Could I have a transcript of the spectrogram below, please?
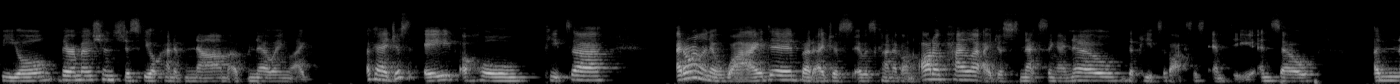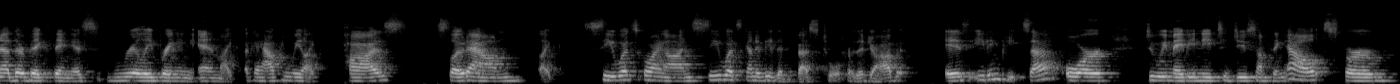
feel their emotions just feel kind of numb of knowing like okay i just ate a whole pizza. I don't really know why i did but i just it was kind of on autopilot. I just next thing i know the pizza box is empty. And so another big thing is really bringing in like okay how can we like pause slow down like see what's going on see what's going to be the best tool for the job is eating pizza or do we maybe need to do something else for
